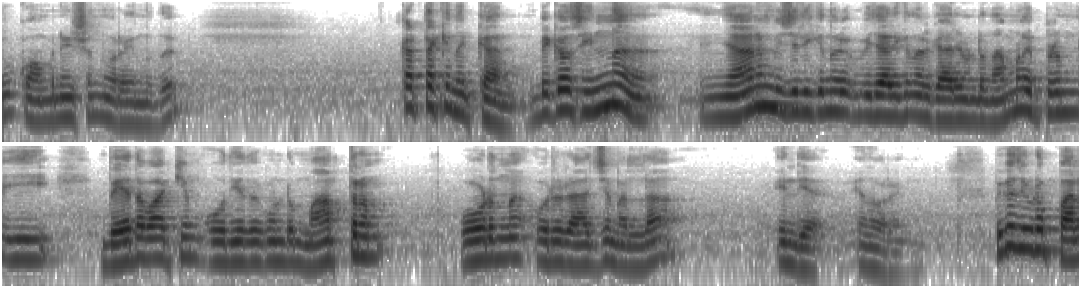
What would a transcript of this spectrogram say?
two combination എന്ന് പറയുന്നത് കട്ടയ്ക്ക് നിൽക്കാൻ. ബിക്കോസ് ഇന്ന് ഞാനും വിചാരിക്കുന്ന വിചാരിക്കുന്ന ഒരു കാര്യമുണ്ട്. നമ്മളെപ്പോഴും ഈ വേദവാക്യം ഓതിയത് കൊണ്ട് മാത്രം ഓടുന്ന ഒരു രാജ്യമല്ല ഇന്ത്യ എന്ന് പറയുന്നത് ബിക്കോസ് ഇവിടെ പല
